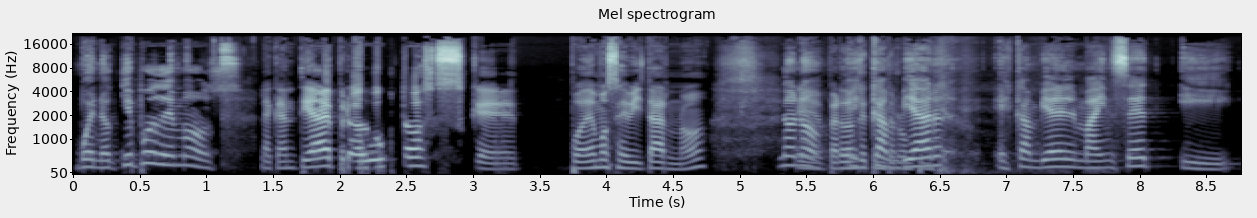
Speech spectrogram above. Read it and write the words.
Bueno, ¿qué podemos...? La cantidad de productos que podemos evitar, ¿no? No, no, Eh, perdón es, que te cambiar, es cambiar el mindset y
